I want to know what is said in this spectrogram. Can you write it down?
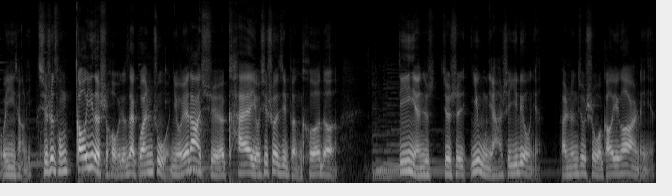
我印象里，其实从高一的时候我就在关注纽约大学开游戏设计本科的第一年，就是就是一五年还是一六年，反正就是我高一高二那年，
